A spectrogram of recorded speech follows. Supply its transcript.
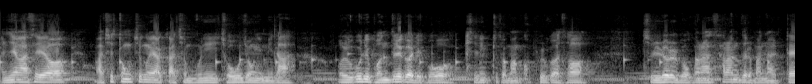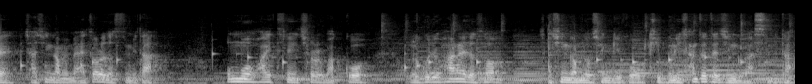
안녕하세요. 마취통증의학과 전문의 조우종입니다. 얼굴이 번들거리고 기름기도 많고 붉어서 진료를 보거나 사람들을 만날 때 자신감이 많이 떨어졌습니다. 온몸 화이트닝 치료를 받고 얼굴이 환해져서 자신감도 생기고 기분이 산뜻해진 것 같습니다.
